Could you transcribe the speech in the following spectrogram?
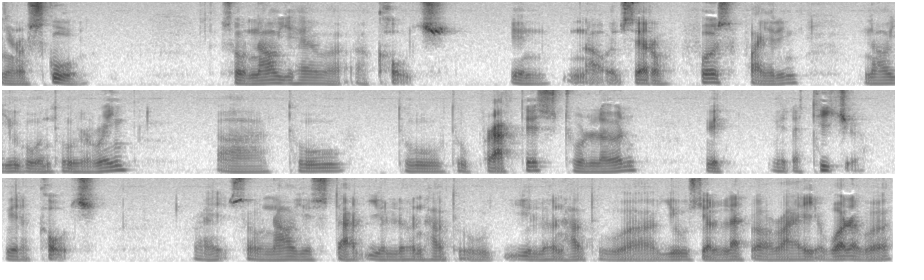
you know school. So now you have a, a, coach in now instead of first fighting now you go into the ring uh, to to to practice to learn with with a teacher with a coach right? So now you start you learn how to you learn how to uh, use your left or right or whatever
